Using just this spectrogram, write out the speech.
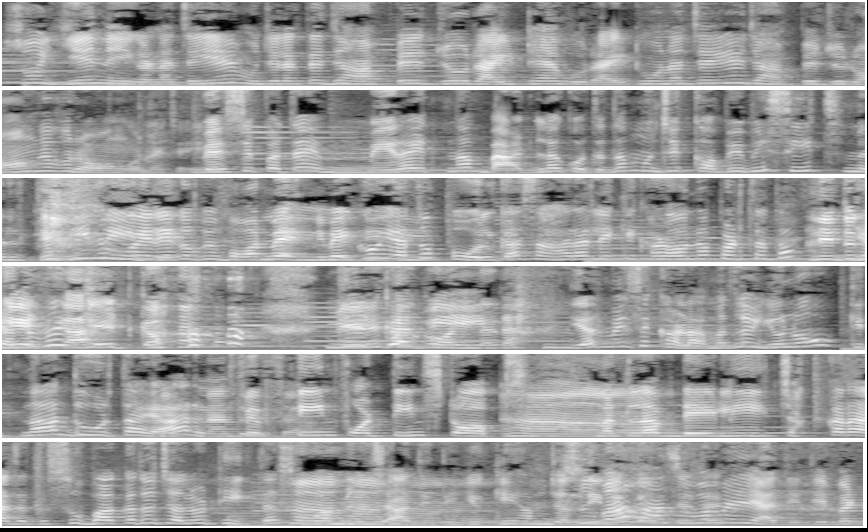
सो so, ये नहीं करना चाहिए। मुझे लगता है जहाँ पे जो राइट है वो राइट होना चाहिए। जहाँ पे जो रॉन्ग है वो रॉन्ग होना चाहिए। वैसे पता है मेरा इतना बैड लक होता था मुझे कभी भी सीट्स मिलती ही नहीं मेरे को भी बहुत मेरे को या तो पोल का सहारा लेके खड़ा होना पड़ता था नहीं तो गेट का। गेट का। मेरे गेट का भी था। यार मेरे से खड़ा मतलब यू नो कितना दूर था यार। कितना दूर था। 15 14 स्टॉप्स हाँ। मतलब डेली चक्कर आ जाते। सुबह का तो चलो ठीक था सुबह हाँ, मिल हाँ, जाती हाँ, थी क्योंकि हम जल्दी सुबह हाँ मिल जाती थी बट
